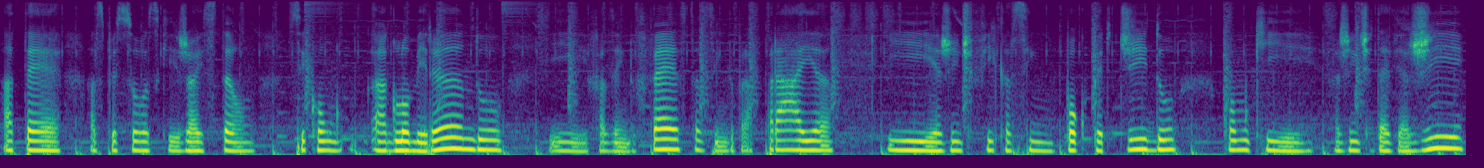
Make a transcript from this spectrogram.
até as pessoas que já estão se aglomerando e fazendo festas, indo para a praia, e a gente fica assim um pouco perdido, como que a gente deve agir,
